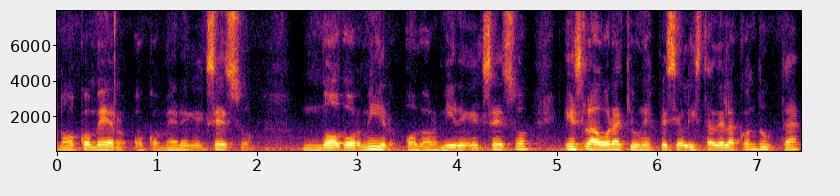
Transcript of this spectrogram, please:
no comer o comer en exceso, no dormir o dormir en exceso, es la hora que un especialista de la conducta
